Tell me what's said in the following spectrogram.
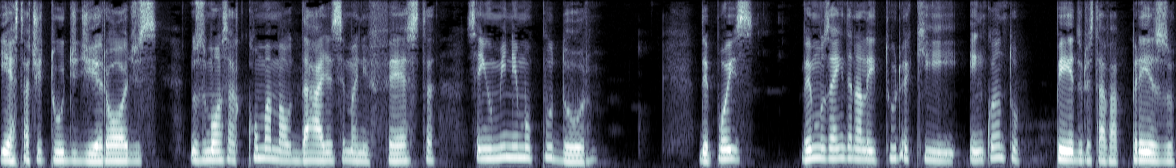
E esta atitude de Herodes nos mostra como a maldade se manifesta sem o mínimo pudor. Depois, vemos ainda na leitura que, enquanto Pedro estava preso,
